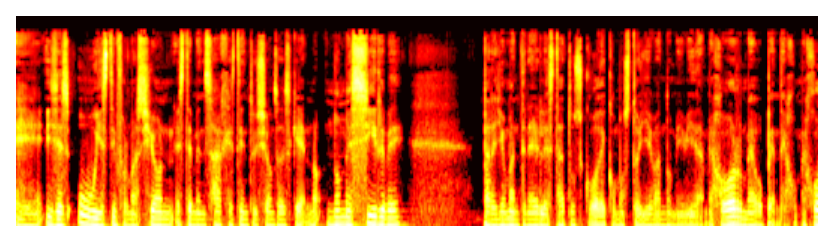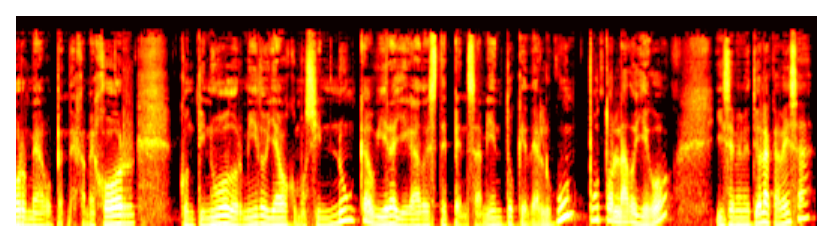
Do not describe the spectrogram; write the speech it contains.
eh, dices, uy, esta información, este mensaje, esta intuición, ¿sabes qué? No, no me sirve para yo mantener el status quo de cómo estoy llevando mi vida. Mejor me hago pendejo, mejor me hago pendeja, mejor continúo dormido y hago como si nunca hubiera llegado este pensamiento que de algún puto lado llegó y se me metió a la cabeza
